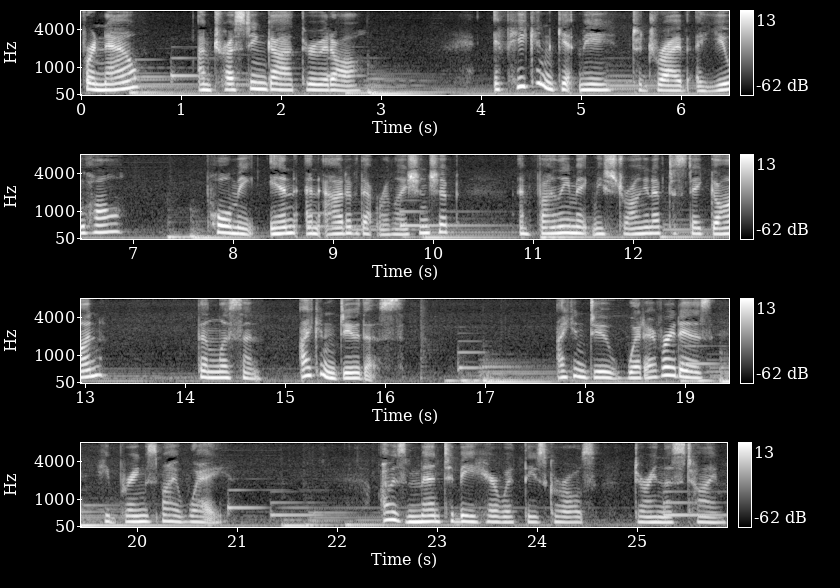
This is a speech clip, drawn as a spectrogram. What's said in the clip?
For now, I'm trusting God through it all. If He can get me to drive a U Haul pull me in and out of that relationship and finally make me strong enough to stay gone, then listen, I can do this. I can do whatever it is He brings my way. I was meant to be here with these girls during this time.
